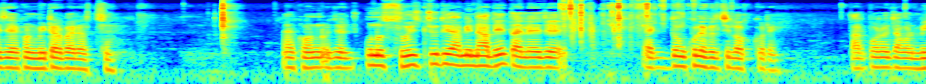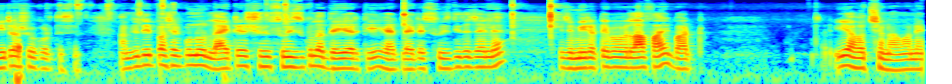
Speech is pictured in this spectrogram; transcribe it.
এই যে এখন মিটার বাইরে হচ্ছে এখন ওই যে কোনো সুইচ যদি আমি না দিই তাহলে এই যে একদম খুলে ফেলছি লক করে। তারপরে ওই যে আমার মিটার শো করতেছে। আমি যদি পাশের কোনো লাইটের সুইচগুলো দেই আর কি হেডলাইটের সুইচ দিতে চাইলে, এই যে মিটারটা এভাবে লাফায় বাট ইয়া হচ্ছে না মানে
